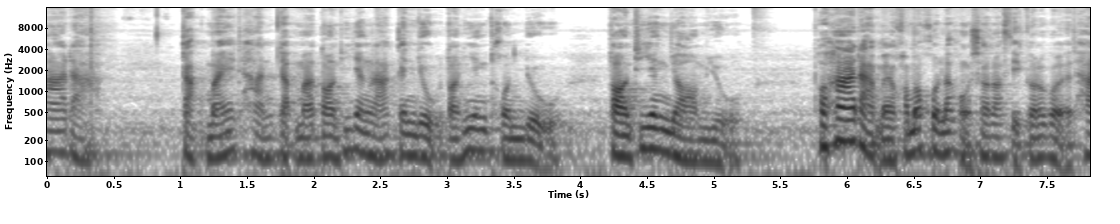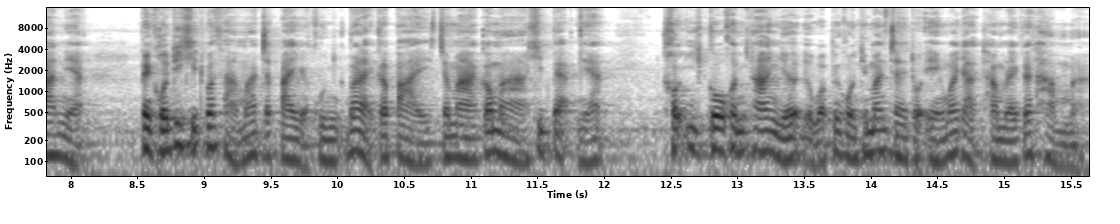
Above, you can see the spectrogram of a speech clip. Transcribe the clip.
ห้าดาบ กลับมาให้ทันกลับมาตอนที่ยังรักกันอยู่ ตอนที่ยังทนอยู่ ตอนที่ยังยอมอยู่ เพราะห้าดาบหมายความว่าคนรักของชาวราศีกรกฎท่านเนี่ย เป็นคนที่คิดว่าสามารถจะไปกับคุณเมื่อไหร่ก็ไป จะมาก็มาคิดแบบเนี้ยเขาอีโก้ค่อนข้างเยอะหรือว่าเป็นคนที่มั่นใจตัวเองว่าอยากทำอะไรก็ทำอะ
